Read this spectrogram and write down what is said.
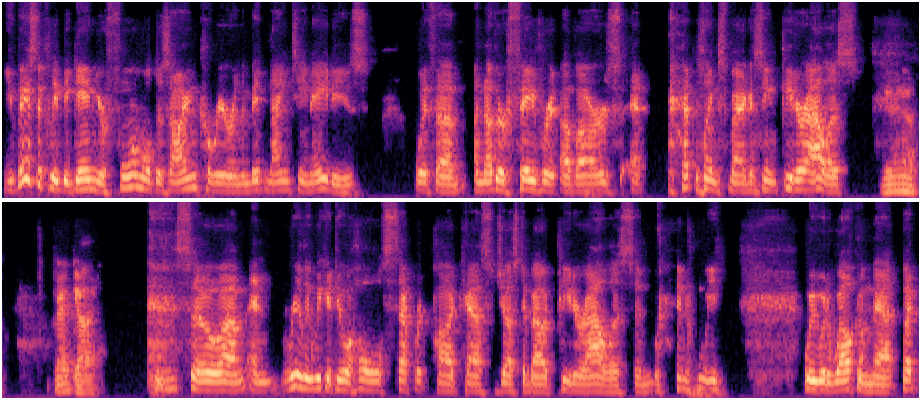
you basically began your formal design career in the mid 1980s with uh, another favorite of ours at, at Links Magazine, Peter Alliss. Yeah, great guy. So, um, and really, we could do a whole separate podcast just about Peter Alliss, and, and we we would welcome that. But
